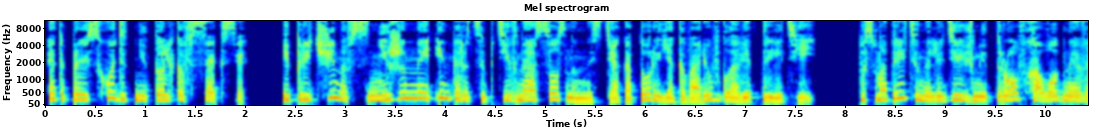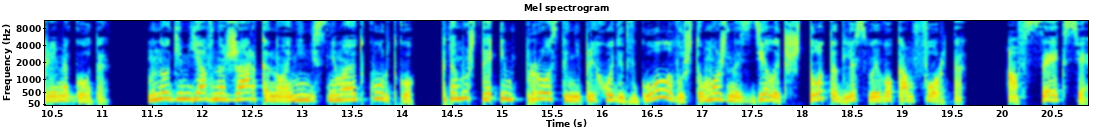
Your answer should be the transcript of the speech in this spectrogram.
Это происходит не только в сексе. И причина в сниженной интерцептивной осознанности, о которой я говорю в главе третьей. Посмотрите на людей в метро в холодное время года. Многим явно жарко, но они не снимают куртку, потому что им просто не приходит в голову, что можно сделать что-то для своего комфорта. А в сексе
